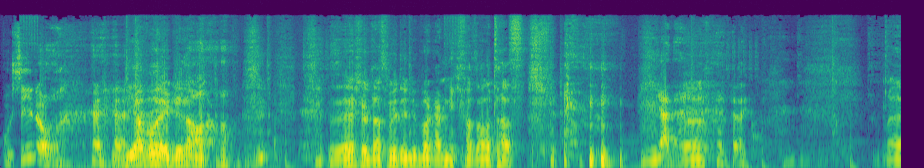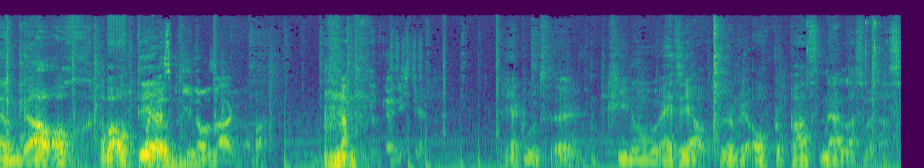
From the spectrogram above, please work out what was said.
Bushido! Jawohl, genau. Sehr schön, dass du mir den Übergang nicht versaut hast. Ja, ne. Ähm, ja, auch, aber auch Ich der. erst Kino sagen, aber ich dachte, den gönn ich dir. Ja gut, äh, Kino hätte ja irgendwie auch gepasst. Na, lassen wir das.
